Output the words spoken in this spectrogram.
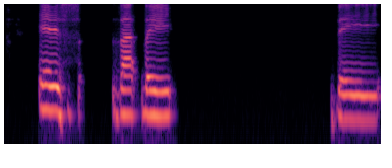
is that the the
